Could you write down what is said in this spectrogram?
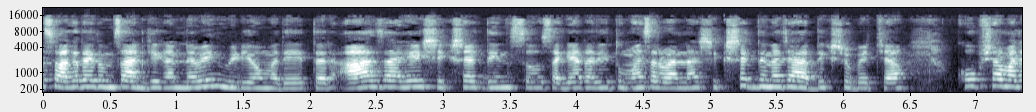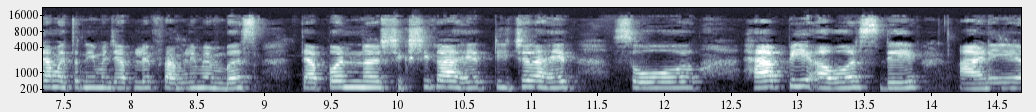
स्वागत आहे तुमचं आणखी एका नवीन व्हिडिओमध्ये. तर आज आहे शिक्षक दिन सो सगळ्यात आधी तुम्हा सर्वांना शिक्षक दिनाच्या हार्दिक शुभेच्छा. खूपशा माझ्या मैत्रिणी म्हणजे आपले फॅमिली मेंबर्स त्या पण शिक्षिका आहेत टीचर आहेत. सो हॅपी आवर्स डे आणि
